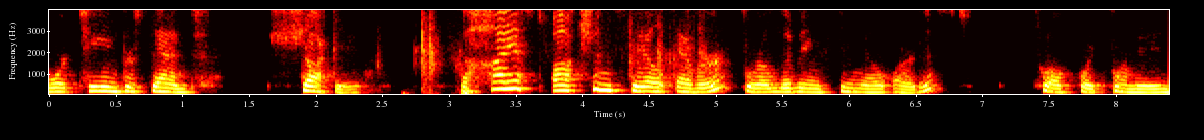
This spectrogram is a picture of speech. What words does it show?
14%. Shocking. The highest auction sale ever for a living female artist, $12.4 million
